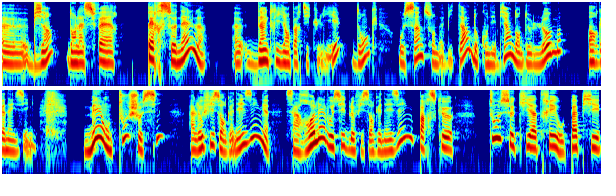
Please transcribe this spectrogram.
euh, bien dans la sphère personnelle euh, d'un client particulier, donc au sein de son habitat. Donc on est bien dans de l'home organizing. Mais on touche aussi à l'office organizing. Ça relève aussi de l'office organizing parce que tout ce qui a trait au papier,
